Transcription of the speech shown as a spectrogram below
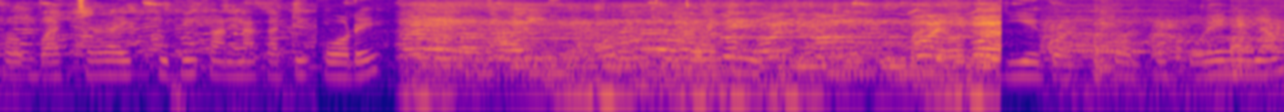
সব বাচ্চারাই খুবই কান্নাকাটি করে। দিয়ে গল্প টল্প করে নিলাম।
